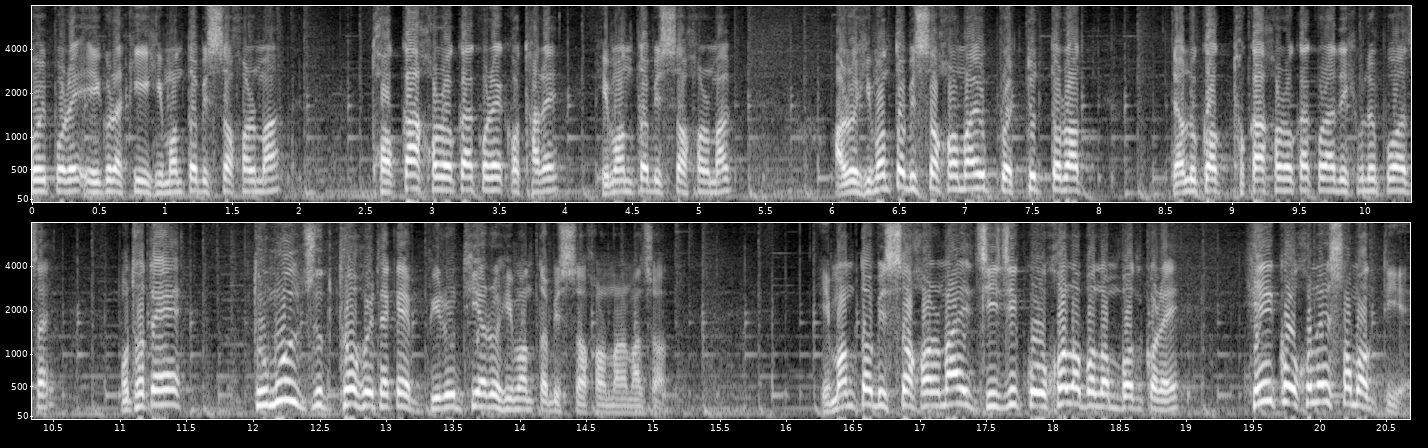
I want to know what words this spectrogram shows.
হৈ পৰে এইগৰাকী হিমন্ত বিশ্ব শৰ্মা। থকা সৰকা কৰে কথাৰে হিমন্ত বিশ্ব শৰ্মাক। আৰু হিমন্ত বিশ্ব শৰ্মায়ো প্ৰত্যুত্তৰত তেওঁলোকক থকা সৰকা কৰা দেখিবলৈ পোৱা যায়। মুঠতে তুমুল যুদ্ধ হৈ থাকে বিৰোধী আৰু হিমন্ত বিশ্ব শৰ্মাৰ মাজত। হিমন্ত বিশ্ব শৰ্মাই যি যি কৌশল অৱলম্বন কৰে সেই কৌশলেই চমক দিয়ে।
